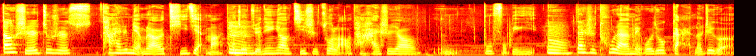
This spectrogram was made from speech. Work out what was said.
当时就是他还是免不了要体检嘛，他就嗯决定要即使坐牢，他还是要嗯不服兵役。嗯但是突然美国就改了这个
